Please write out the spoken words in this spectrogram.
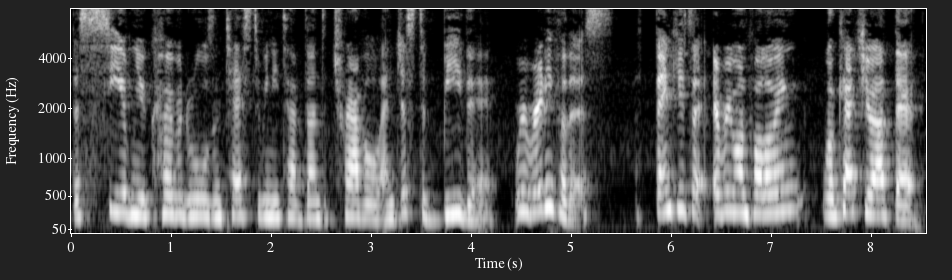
the sea of new COVID rules and tests we need to have done to travel and just to be there, we're ready for this. Thank you to everyone following. We'll catch you out there.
